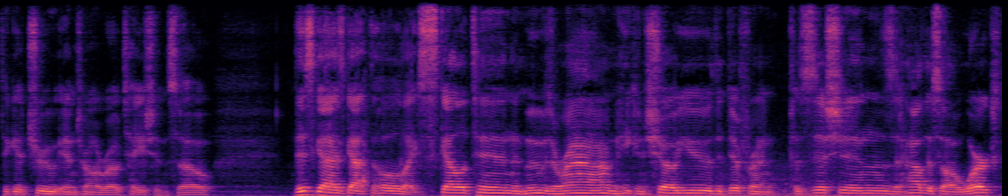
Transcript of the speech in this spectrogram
to get true internal rotation. So, this guy's got the whole like skeleton that moves around. He can show you the different positions and how this all works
